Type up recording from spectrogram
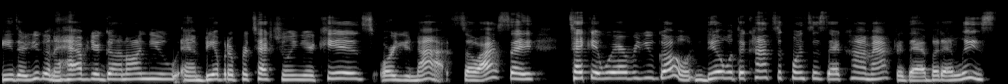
either you're gonna have your gun on you and be able to protect you and your kids, or you're not. So I say, take it wherever you go and deal with the consequences that come after that. But at least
